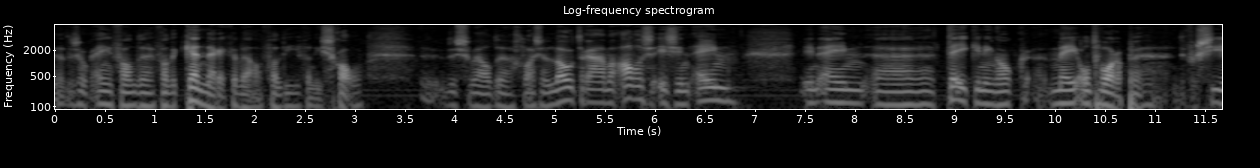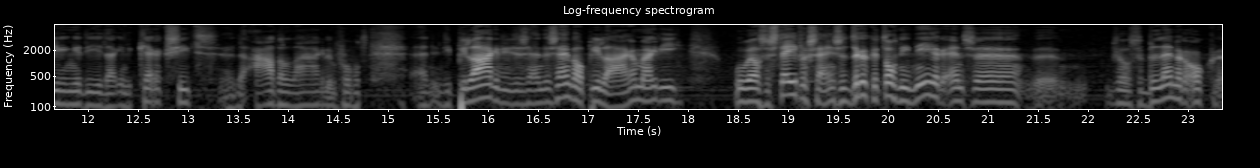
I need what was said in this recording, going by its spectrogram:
Dat is ook een van de, van de kenmerken wel van die, van die school. Dus zowel de glas- en loodramen, alles is in één, in één uh, tekening ook mee ontworpen. Versieringen die je daar in de kerk ziet, de adelaren bijvoorbeeld. En die pilaren die er zijn, er zijn wel pilaren, maar die, hoewel ze stevig zijn, ze drukken toch niet neer en ze... Uh, ze belemmeren ook uh,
